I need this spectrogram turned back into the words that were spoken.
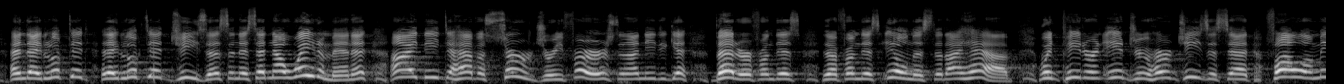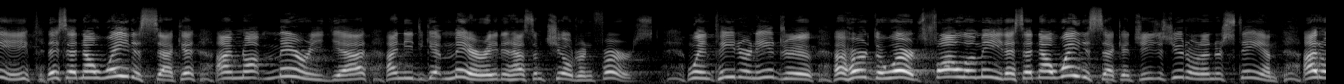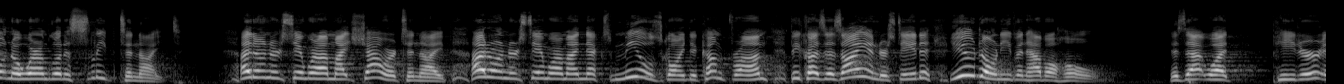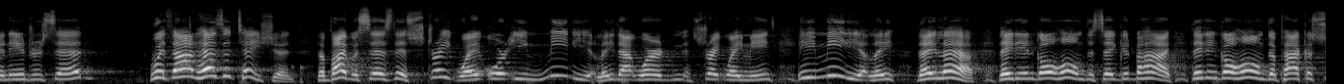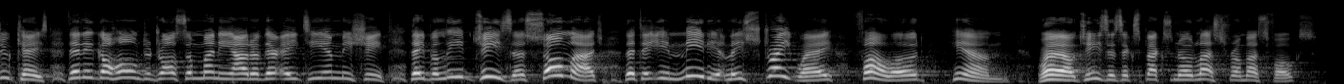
And they looked at they looked at Jesus and they said, "Now wait a minute. I need to have a surgery first and I need to get better from this uh, from this illness that I have." When Peter and Andrew heard Jesus said, "Follow me." They said, "Now wait a second. I'm not married yet. I need to get married and have some children first." When Peter and Andrew uh, heard the words, "Follow me," they said, "Now wait a second, Jesus, you don't understand. I don't know where I'm going to sleep tonight." I don't understand where I might shower tonight. I don't understand where my next meal's going to come from because, as I understand it, you don't even have a home. Is that what Peter and Andrew said? Without hesitation, the Bible says this straightway or immediately, that word straightway means immediately they left. They didn't go home to say goodbye. They didn't go home to pack a suitcase. They didn't go home to draw some money out of their ATM machine. They believed Jesus so much that they immediately, straightway, followed him. Well, Jesus expects no less from us, folks.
